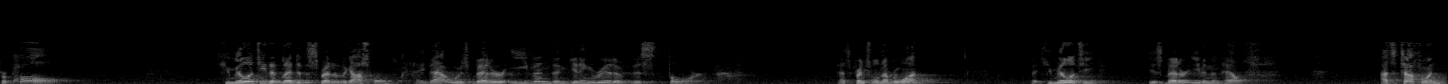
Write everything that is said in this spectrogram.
For Paul, humility that led to the spread of the gospel, hey, that was better even than getting rid of this thorn. That's principle number one. That humility is better even than health. That's a tough one,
